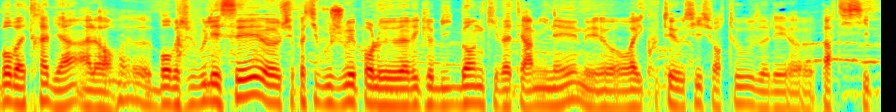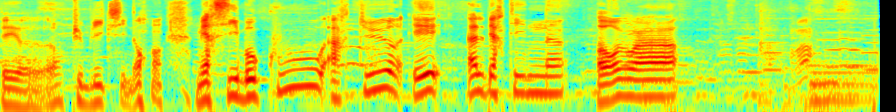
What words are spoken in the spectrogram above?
Bon bah très bien. Alors euh, bon bah, je vais vous laisser. Euh, je sais pas si vous jouez pour le avec le big band qui va terminer, mais on va écouter aussi surtout. Vous allez participer en public sinon. Merci beaucoup Arthur et Albertine. Au revoir. Au revoir.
